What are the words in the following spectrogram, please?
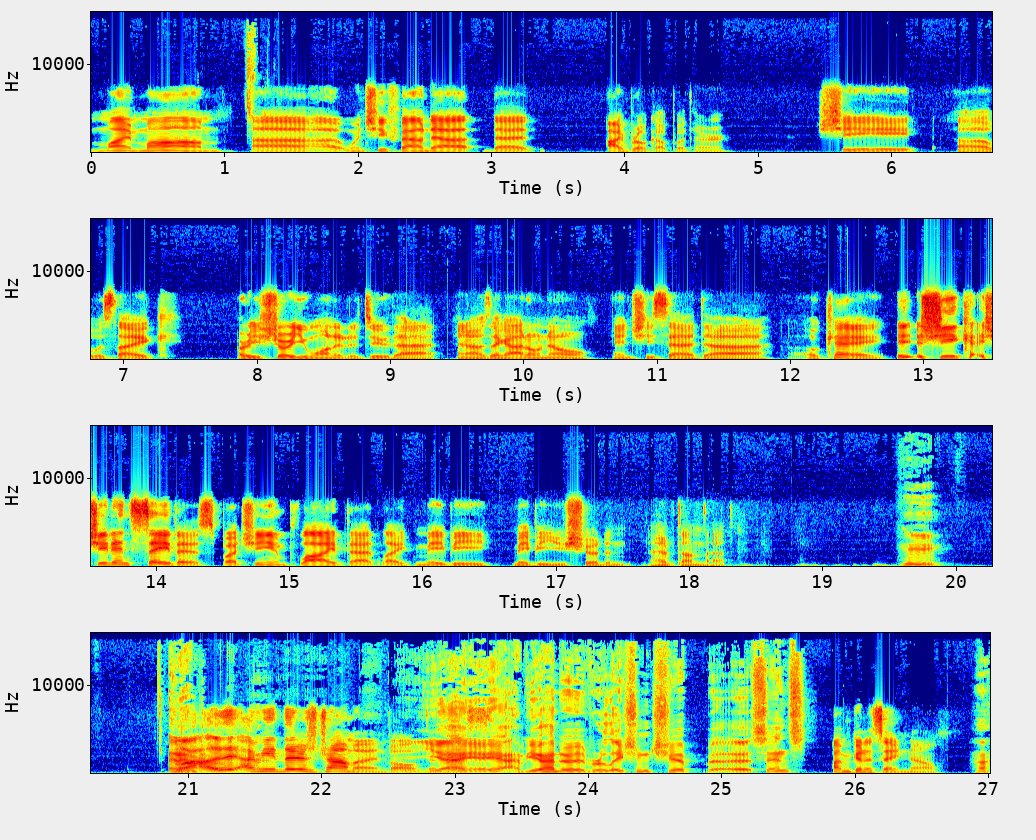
my mom, uh, when she found out that I broke up with her, she uh, was like, "Are you sure you wanted to do that?" And I was like, "I don't know." And she said, uh, "Okay." It, she she didn't say this, but she implied that like maybe maybe you shouldn't have done that. And well, I I mean, there's drama involved. yeah, this. yeah, yeah. Have you had a relationship uh, since? I'm gonna say no. Huh.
